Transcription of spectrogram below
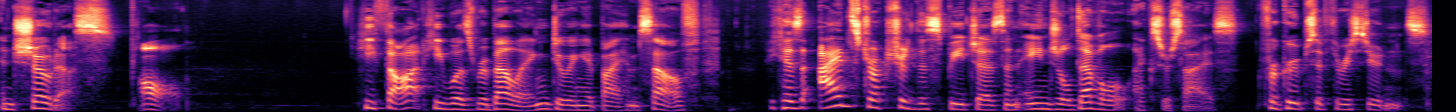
and showed us all. He thought he was rebelling, doing it by himself, because I'd structured the speech as an angel devil exercise for groups of three students.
